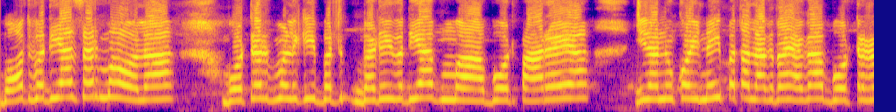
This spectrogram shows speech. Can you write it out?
ਬਹੁਤ ਵਧੀਆ ਸਰ ਮਾਹੌਲ ਆ। ਵੋਟਰ ਮਤਲਬ ਕਿ ਬੜ- ਬੜੀ ਵਧੀਆ ਮ, ਵੋਟ ਪਾ ਰਹੇ ਆ। ਜਿਨ੍ਹਾਂ ਨੂੰ ਕੋਈ ਨਹੀਂ ਪਤਾ ਲੱਗਦਾ ਹੈਗਾ ਵੋਟਰ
